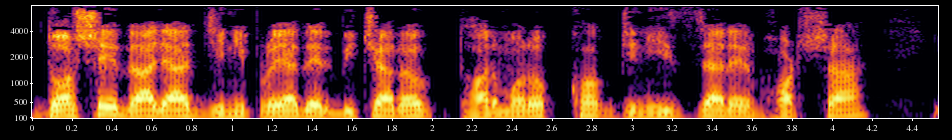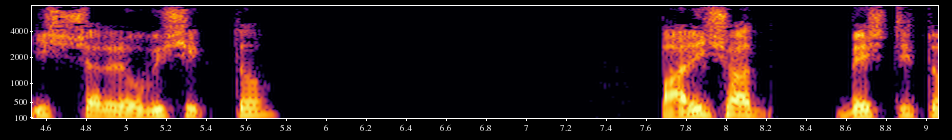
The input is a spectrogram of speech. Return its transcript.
দশের রাজা যিনি প্রজাদের বিচারক, ধর্মরক্ষক, যিনি ইসরায়েলের ভরসা, ঈশ্বরের অভিষিক্ত, পারিষদ বেষ্টিত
